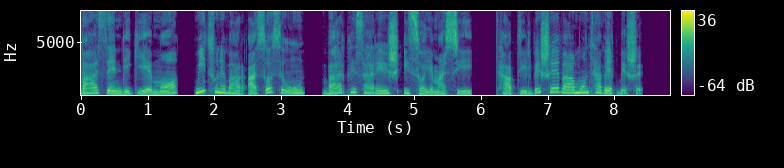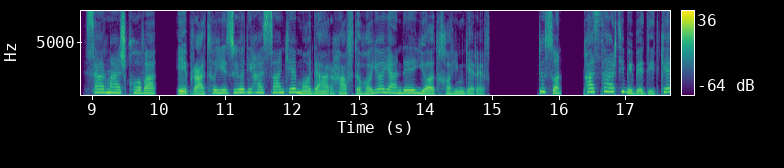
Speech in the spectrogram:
و زندگی ما می‌تونه بر اساس اون بر پسرش عیسی مسیح تبدیل بشه و منطبق بشه. سرمشقها و های زیادی هستن که ما در هفته های آینده یاد خواهیم گرفت. دوستان پس ترتیبی بدید که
